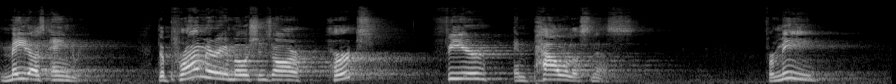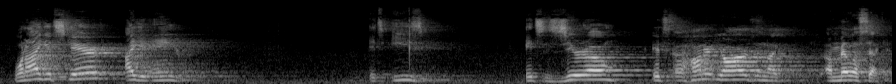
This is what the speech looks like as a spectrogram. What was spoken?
made us angry. The primary emotions are hurt, fear, and powerlessness. For me, when I get scared, I get angry. It's easy. It's zero, it's 100 yards in like a millisecond.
